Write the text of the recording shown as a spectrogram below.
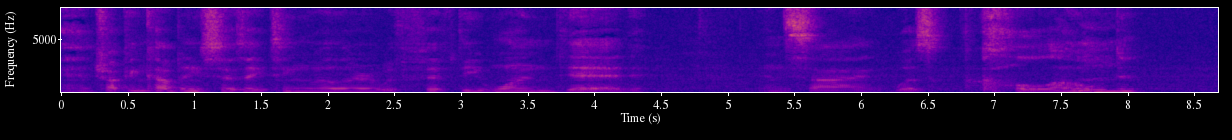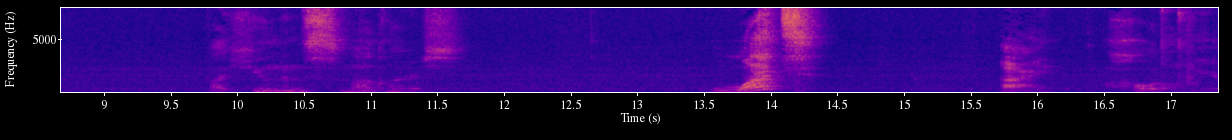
And trucking company says 18 wheeler with 51 dead inside was cloned by human smugglers? What? Alright, hold on here.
